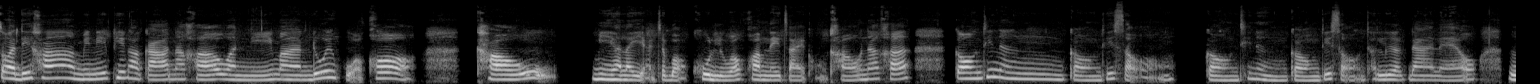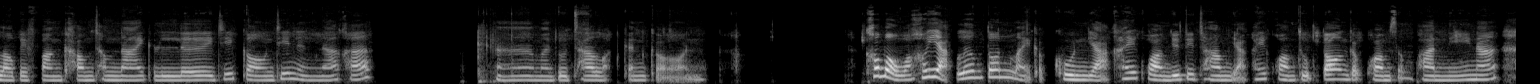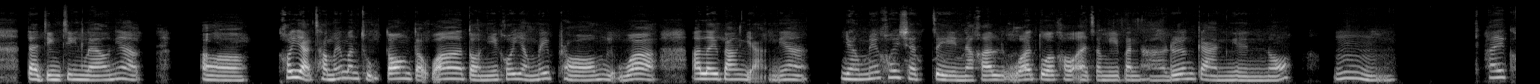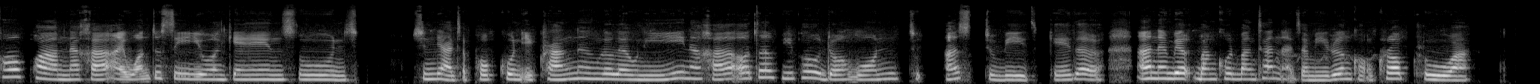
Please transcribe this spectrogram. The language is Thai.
สวัสดีค่ะ มินิพี่กาการ์ดนะคะ วันนี้มาด้วยหัวข้อ เขามีอะไรอยากจะบอกคุณหรือว่าความในใจของเขานะคะ กองที่หนึ่งกองที่สองกองที่หนึ่งกองที่สองถ้าเลือกได้แล้ว เราไปฟังคำทำนายกันเลยที่กองที่หนึ่งนะคะ มาดูทาร์ลอตกันก่อน เขาบอกว่าเขาอยากเริ่มต้นใหม่กับคุณ อยากให้ความยุติธรรม อยากให้ความถูกต้องกับความสัมพันธ์นี้นะ แต่จริงๆแล้วเนี่ยเออเขาอยากทำให้มันถูกต้อง แต่ว่าตอนนี้เขายังไม่พร้อมหรือว่าอะไรบางอย่างเนี่ยยังไม่ค่อยชัดเจนนะคะ หรือว่าตัวเขาอาจจะมีปัญหาเรื่องการเงินเนาะอืม ให้ข้อความนะคะ I want to see you again soon ฉันอยากจะพบคุณอีกครั้งหนึ่งเร็วๆนี้นะคะ Other people don't want to, us to be together อ่าในบางคนบางท่านอาจจะมีเรื่องของครอบครัว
